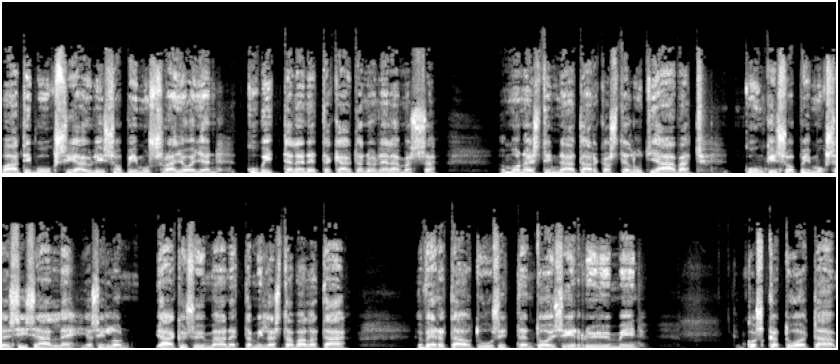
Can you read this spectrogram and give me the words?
vaativuuksia yli sopimusrajojen. Kuvittelen, että käytännön elämässä monesti nämä tarkastelut jäävät kunkin sopimuksen sisälle ja silloin jää kysymään, että millä tavalla tämä vertautuu sitten toisiin ryhmiin. Koska tuota,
